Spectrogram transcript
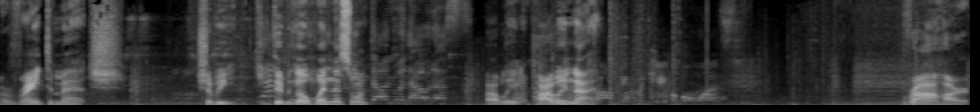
A ranked match. Should we? You think we're gonna win this one? Probably, probably not. Hart.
